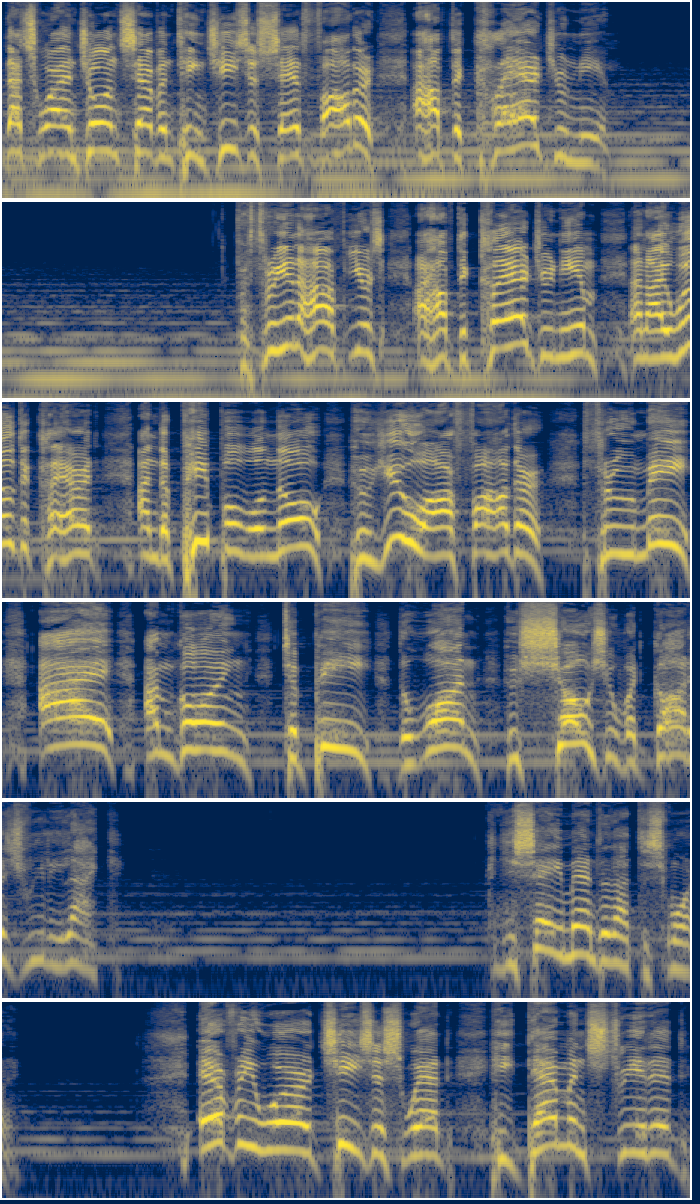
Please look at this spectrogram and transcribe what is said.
That's why in John 17, Jesus said, Father, I have declared your name. For three and a half years, I have declared your name and I will declare it, and the people will know who you are, Father, through me. I am going to be the one who shows you what God is really like. Can you say amen to that this morning? Everywhere Jesus went, he demonstrated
